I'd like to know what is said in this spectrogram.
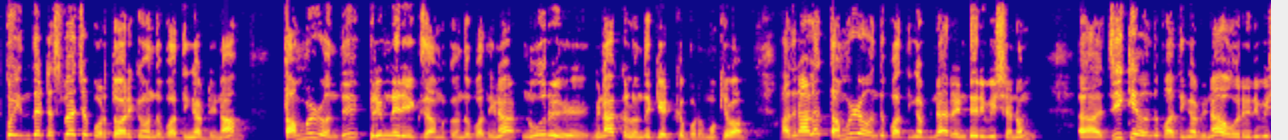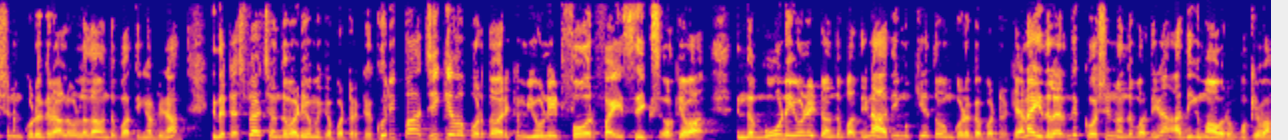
இப்போ இந்த டெஸ்ட் பேட்சை பொறுத்த வரைக்கும் வந்து பார்த்தீங்க அப்படின்னா தமிழ் வந்து பிரிமினரி எக்ஸாமுக்கு வந்து பார்த்தீங்கன்னா நூறு வினாக்கள் வந்து கேட்கப்படும் ஓகேவா அதனால தமிழை வந்து பார்த்தீங்க அப்படின்னா ரெண்டு ரிவிஷனும் ஜிகே வந்து பார்த்தீங்க அப்படின்னா ஒரு ரிவிஷனும் கொடுக்குற அளவில் தான் வந்து பார்த்தீங்க அப்படின்னா இந்த டெஸ்ட் பேட்ச் வந்து வடிவமைக்கப்பட்டிருக்கு. குறிப்பாக ஜிகேவை பொறுத்த வரைக்கும் யூனிட் ஃபோர் ஃபைவ் சிக்ஸ் ஓகேவா இந்த மூணு யூனிட் வந்து பார்த்தீங்கன்னா அதிமுக்கியத்துவம் கொடுக்கப்பட்டிருக்கு. ஏன்னா இதுலேருந்து கொஷின் வந்து பார்த்தீங்கன்னா அதிகமாக வரும் ஓகேவா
